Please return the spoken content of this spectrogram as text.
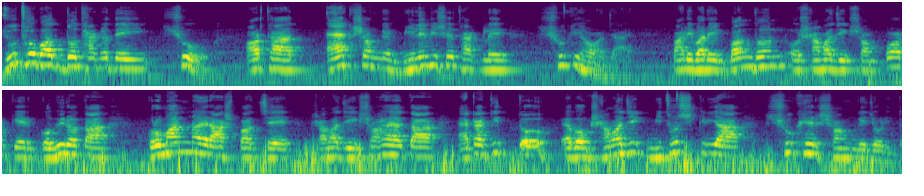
যুথবদ্ধ থাকাতেই সুখ, অর্থাৎ একসঙ্গে মিলেমিশে থাকলে সুখী হওয়া যায়। পারিবারিক বন্ধন ও সামাজিক সম্পর্কের গভীরতা ক্রমান্বয়ে হ্রাস পাচ্ছে। সামাজিক সহায়তা, একাকিত্ব এবং সামাজিক মিথস্ক্রিয়া সুখের সঙ্গে জড়িত।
